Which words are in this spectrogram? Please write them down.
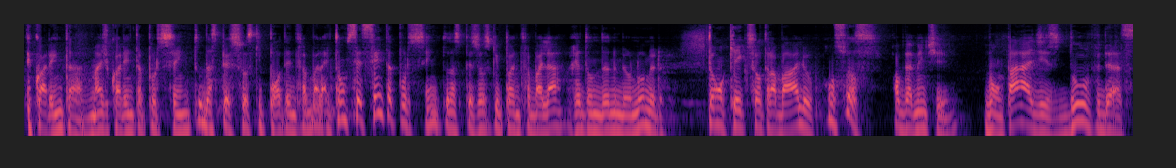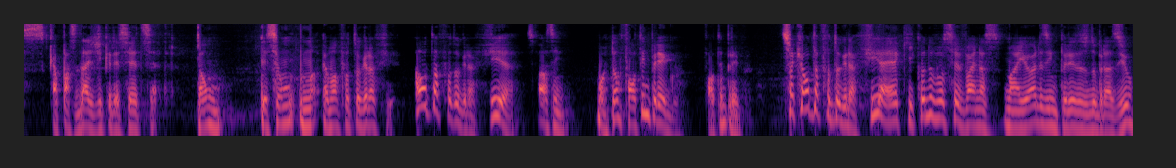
É 40, mais de 40% das pessoas que podem trabalhar. Então, 60% das pessoas que podem trabalhar, arredondando meu número, estão ok com o seu trabalho, com suas, obviamente, vontades, dúvidas, capacidade de crescer, etc. Então, essa é, uma, é uma fotografia. A outra fotografia, você fala assim, bom, então falta emprego, falta emprego. Só que a outra fotografia é que quando você vai nas maiores empresas do Brasil,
